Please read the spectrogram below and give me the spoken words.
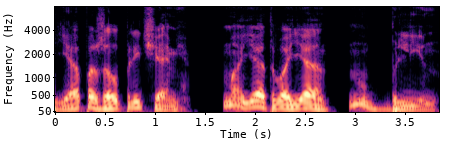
Я пожал плечами. «Моя твоя, ну блин».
